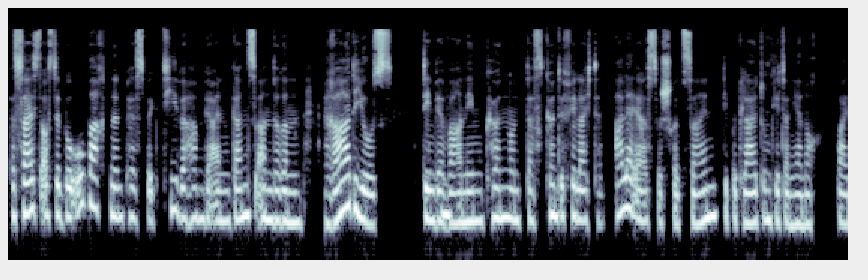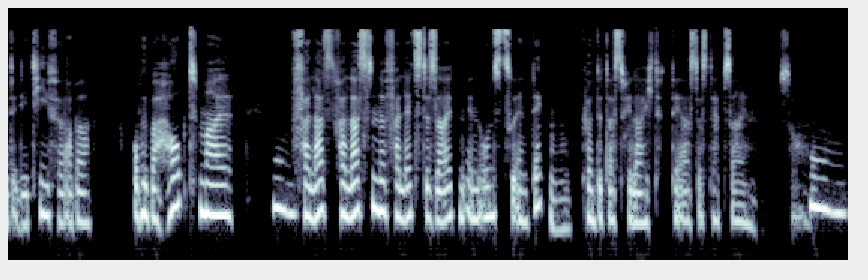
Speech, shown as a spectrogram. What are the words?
Das heißt, aus der beobachtenden Perspektive haben wir einen ganz anderen Radius, den wir mhm. wahrnehmen können und das könnte vielleicht der allererste Schritt sein. Die Begleitung geht dann ja noch weit in die Tiefe, aber um überhaupt mal mhm. verlass, verlassene, verletzte Seiten in uns zu entdecken, könnte das vielleicht der erste Step sein. So. Hm.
